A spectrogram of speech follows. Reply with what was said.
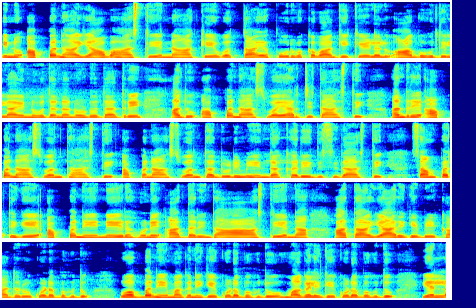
ಇನ್ನು ಅಪ್ಪನ ಯಾವ ಆಸ್ತಿಯನ್ನು ಆಕೆ ಒತ್ತಾಯಪೂರ್ವಕವಾಗಿ ಕೇಳಲು ಆಗುವುದಿಲ್ಲ ಎನ್ನುವುದನ್ನು ನೋಡುವುದಾದರೆ, ಅದು ಅಪ್ಪನ ಸ್ವಯಾರ್ಜಿತ ಆಸ್ತಿ. ಅಂದರೆ ಅಪ್ಪನ ಸ್ವಂತ ಆಸ್ತಿ, ಅಪ್ಪನ ಸ್ವಂತ ದುಡಿಮೆಯಿಂದ ಖರೀದಿಸಿದ ಆಸ್ತಿ. ಸಂಪತ್ತಿಗೆ ಅಪ್ಪನೇ ನೇರ ಹೊಣೆ. ಆದ್ದರಿಂದ ಆ ಆಸ್ತಿಯನ್ನು ಆತ ಯಾರಿಗೆ ಬೇಕಾದರೂ ಕೊಡಬಹುದು. ಒಬ್ಬನೇ ಮಗನಿಗೆ ಕೊಡಬಹುದು, ಮಗಳಿಗೆ ಕೊಡಬಹುದು. ಎಲ್ಲ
